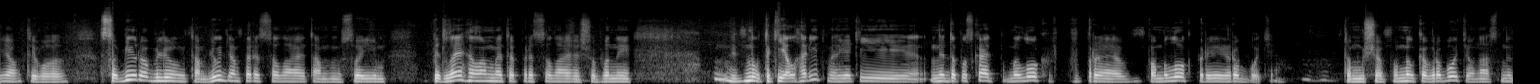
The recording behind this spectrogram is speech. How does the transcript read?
Я от його собі роблю, там, людям пересилаю, там, своїм підлеглим це пересилаю, щоб вони ну, такі алгоритми, які не допускають помилок при, помилок при роботі. Тому що помилка в роботі у нас не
